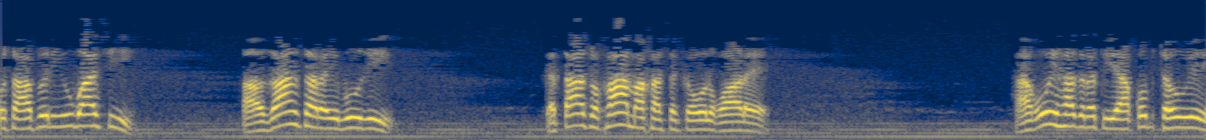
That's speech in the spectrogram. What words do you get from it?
مسافر یو باسي او ځان سره یې بوزي که تاسو خامخه څه کول غواړئ هغوی حضرت یعقوب ته وی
